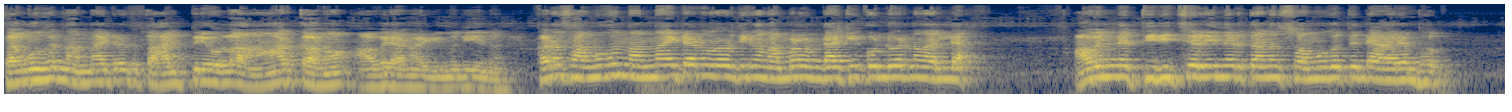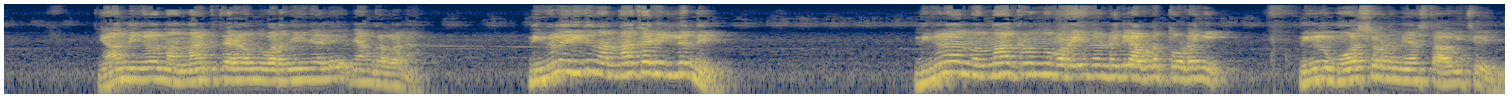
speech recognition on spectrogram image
സമൂഹം നന്നായിട്ട് താല്പര്യമുള്ള ആർക്കാണോ അവരാണ് അഴിമതി എന്ന്. കാരണം സമൂഹം നന്നായിട്ടാണ് പ്രവർത്തിക്കുന്നത്. നമ്മൾ ഉണ്ടാക്കി കൊണ്ടുവരണതല്ല അവനെ തിരിച്ചറിയുന്നിടത്താണ് സമൂഹത്തിന്റെ ആരംഭം. ഞാൻ നിങ്ങളെ നന്നാക്കി തരാമെന്ന് പറഞ്ഞു കഴിഞ്ഞാൽ ഞാൻ കള്ളനാ. നിങ്ങൾ എനിക്ക് നന്നാക്കാനില്ലെന്നേ. നിങ്ങളെ നന്നാക്കണം എന്ന് പറയുന്നുണ്ടെങ്കിൽ അവിടെ തുടങ്ങി. നിങ്ങൾ മോശമാണെന്ന് ഞാൻ സ്ഥാപിച്ചു കഴിഞ്ഞു.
